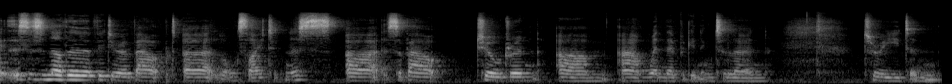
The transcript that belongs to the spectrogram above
this is another video about uh, long-sightedness. Uh, it's about children um, and when they're beginning to learn to read and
